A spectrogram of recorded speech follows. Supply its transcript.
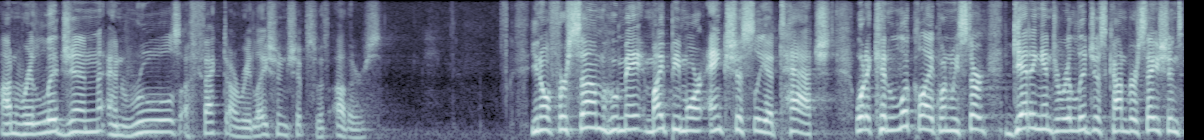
on religion and rules affect our relationships with others? You know, for some who may, might be more anxiously attached, what it can look like when we start getting into religious conversations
